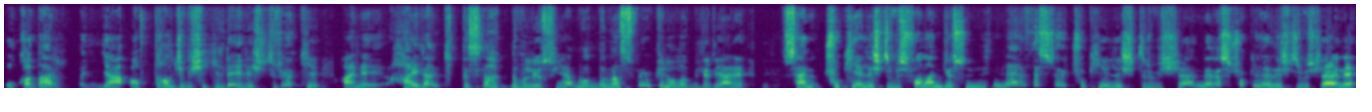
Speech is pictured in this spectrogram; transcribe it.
o kadar ya aptalca bir şekilde eleştiriyor ki hani hayran kitlesini haklı buluyorsun ya. Bu, bu nasıl mümkün olabilir? Yani sen çok iyi eleştirmiş falan diyorsun. Ne- neredeyse çok iyi eleştirmiş ya. Neresi çok iyi eleştirmiş? Yani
